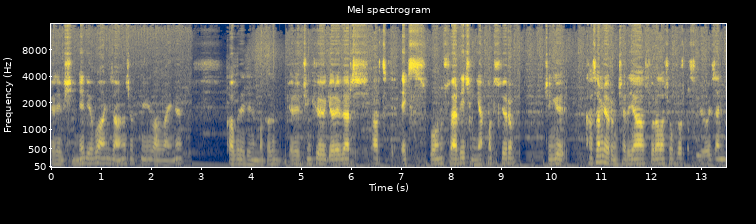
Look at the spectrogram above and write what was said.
Böyle bir şey. Ne diyor bu? Aynı zamanda çok iyi vallahi aynı. Kabul edelim bakalım görev çünkü görevler artık X bonus verdiği için yapmak istiyorum. Çünkü kasamıyorum çarı ya Surala çok zor kasılıyor o yüzden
